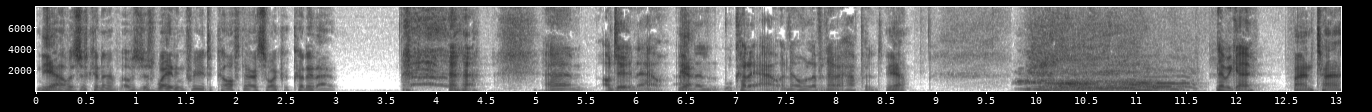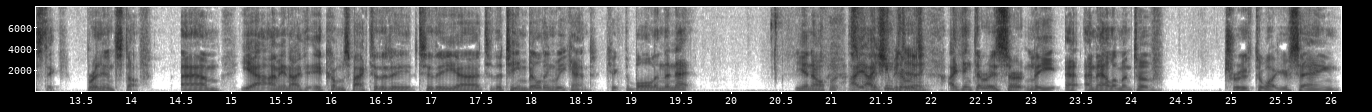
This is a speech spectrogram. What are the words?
Yeah, I was just gonna. I was just waiting for you to cough there so I could cut it out. Um, I'll do it now, and Yeah. then we'll cut it out, and no one will ever know it happened. Yeah, There we go. fantastic, brilliant stuff. Um, yeah, I mean, I, it comes back to the to the uh, to the team building weekend. Kick the ball in the net. You know, what- I, I think there is. doing. I think there is certainly a, an element of truth to what you're saying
